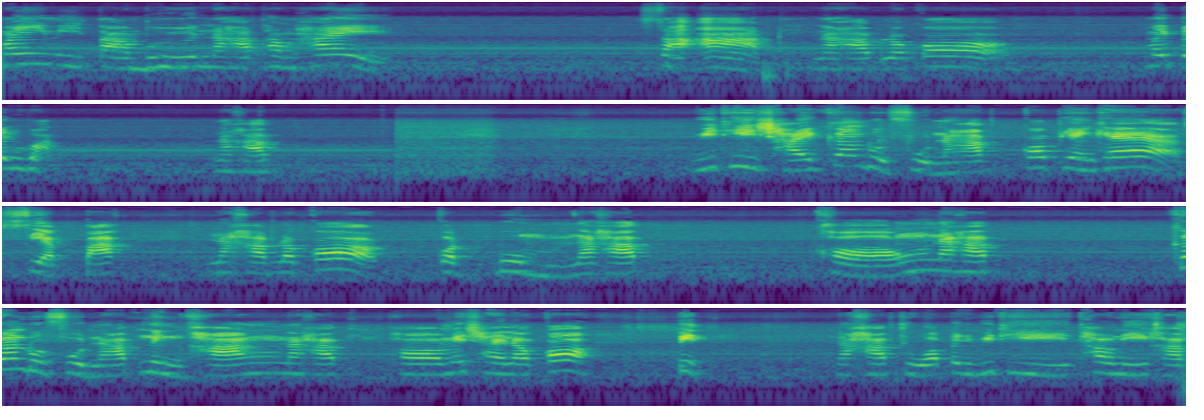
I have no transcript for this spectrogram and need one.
ไม่มีตามพื้นนะครับทำให้สะอาดนะครับ แล้วก็ไม่เป็นหวัดนะครับ วิธีใช้เครื่องดูดฝุ่นนะครับ ก็เพียงแค่เสียบปลั๊กนะครับ แล้วก็กดปุ่มนะครับของนะครับ เครื่องดูดฝุ่นนะครับหนึ่งครั้งนะครับ พอไม่ใช้แล้วก็ปิดนะครับ ถือว่าเป็นวิธีเท่านี้ครับ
